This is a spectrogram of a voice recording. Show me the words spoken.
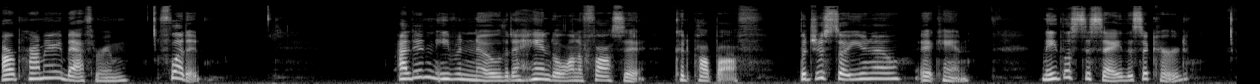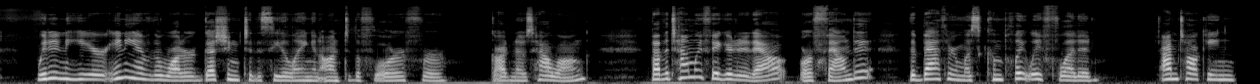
Our primary bathroom flooded. I didn't even know that a handle on a faucet could pop off, but just so you know, it can. Needless to say, this occurred. We didn't hear any of the water gushing to the ceiling and onto the floor for God knows how long. By the time we figured it out or found it, the bathroom was completely flooded. I'm talking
